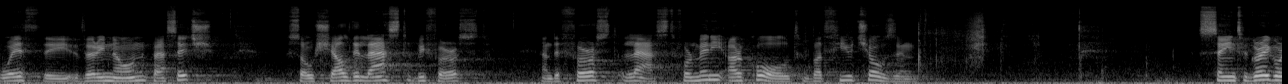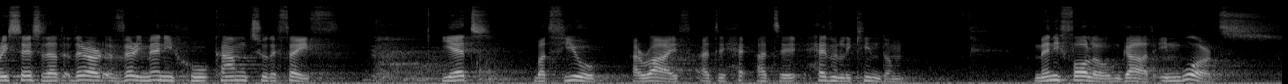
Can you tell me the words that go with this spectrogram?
with the very known passage So shall the last be first, and the first last, for many are called, but few chosen. Saint Gregory says that there are very many who come to the faith, yet but few arrive at the, at the heavenly kingdom. Many follow God in words,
